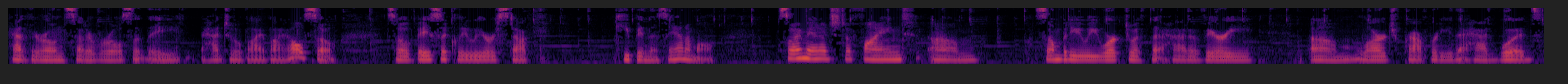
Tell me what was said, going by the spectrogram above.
had their own set of rules that they had to abide by also. So basically, we were stuck keeping this animal. So I managed to find um, somebody we worked with that had a very um, large property that had woods.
